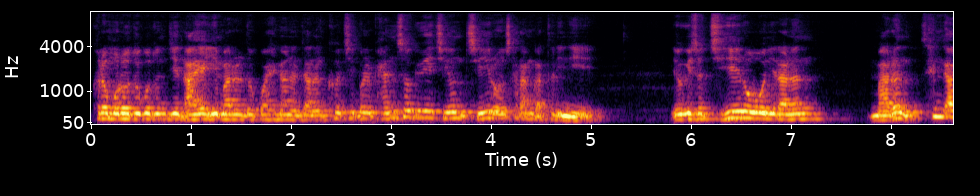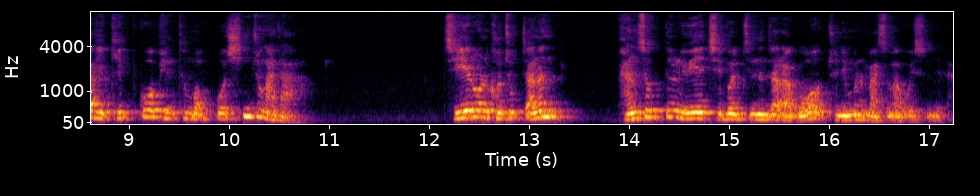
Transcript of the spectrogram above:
그러므로 누구든지 나의 이 말을 듣고 행하는 자는 그 집을 반석 위에 지은 지혜로운 사람 같으리니 여기서 지혜로운이라는 말은 생각이 깊고 빈틈없고 신중하다. 지혜로운 건축자는 반석들 위에 집을 짓는 자라고 주님은 말씀하고 있습니다.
